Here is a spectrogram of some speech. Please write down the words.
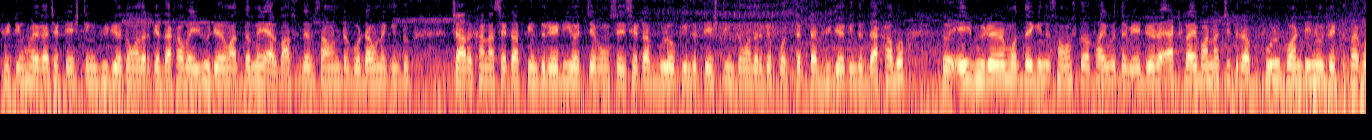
ফিটিং হয়ে গেছে। টেস্টিং ভিডিও তোমাদেরকে দেখাবো এই ভিডিওর মাধ্যমে। আর বাসুদেব সাউন্ডের গোডাউনে কিন্তু চারখানা সেট কিন্তু রেডি হচ্ছে এবং সেই সেট কিন্তু টেস্টিং তোমাদেরকে প্রত্যেকটা ভিডিও কিন্তু দেখাবো। তো এই ভিডিওর মধ্যে কিন্তু সমস্ত থাকবে। তো ভিডিওটা একটাই বানাচ্ছি তোরা ফুল কন্টিনিউ দেখতে থাকো।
